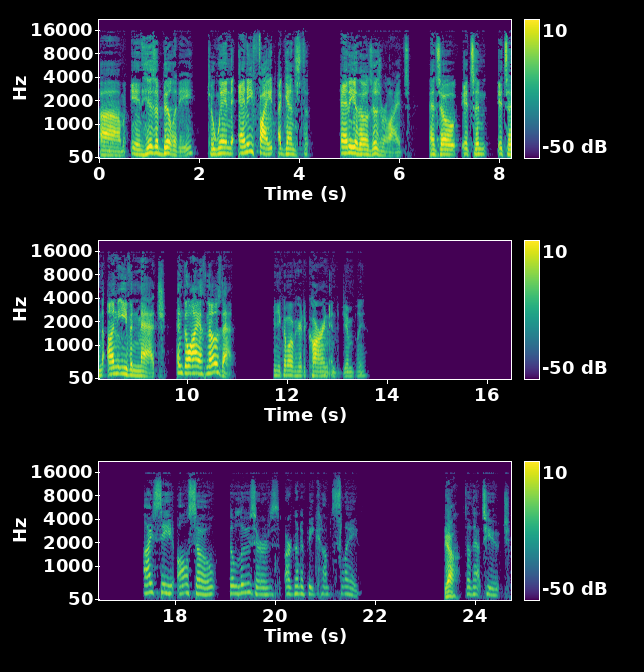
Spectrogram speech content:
um, in his ability to win any fight against any of those Israelites. And so it's an, it's an uneven match, and Goliath knows that. Can you come over here to Karin and to Jim, please? I see also the losers are going to become slaves. Yeah. So that's huge.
